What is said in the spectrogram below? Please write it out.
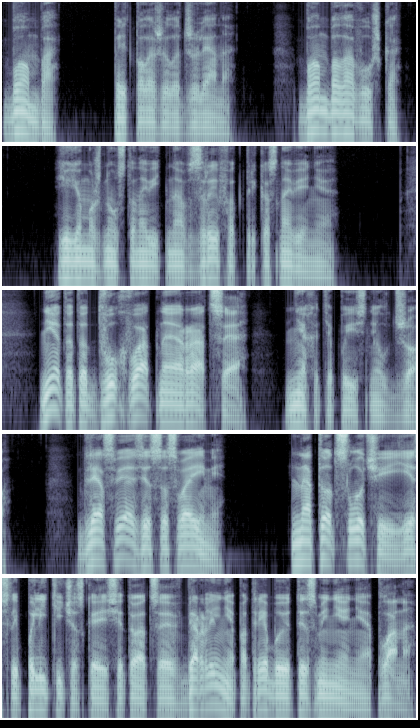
«Бомба», — предположила Джулиана. «Бомба-ловушка. Ее можно установить на взрыв от прикосновения». «Нет, это двухватная рация», — нехотя пояснил Джо. «Для связи со своими. На тот случай, если политическая ситуация в Берлине потребует изменения плана».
